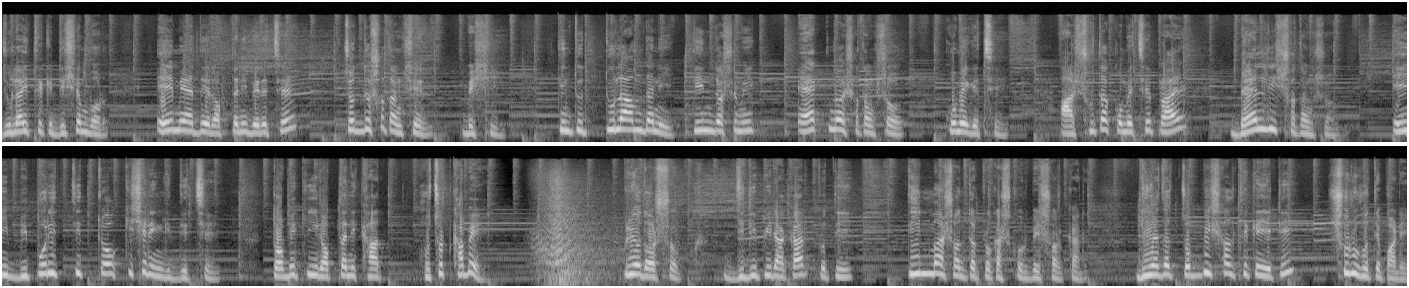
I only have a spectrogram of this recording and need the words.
জুলাই থেকে ডিসেম্বর এ মেয়াদে রপ্তানি বেড়েছে চোদ্দ শতাংশের বেশি। কিন্তু তুলা আমদানি তিন দশমিক এক নয় শতাংশ কমে গেছে আর সুতা কমেছে প্রায় বিয়াল্লিশ শতাংশ। এই বিপরীত চিত্র কিসের ইঙ্গিত দিচ্ছে? তবে কি রপ্তানি খাত হোঁচট খাবে? প্রিয় দর্শক জিডিপির আকার প্রতি তিন মাস অন্তর প্রকাশ করবে সরকার। দুই হাজার চব্বিশ সাল থেকে এটি শুরু হতে পারে।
